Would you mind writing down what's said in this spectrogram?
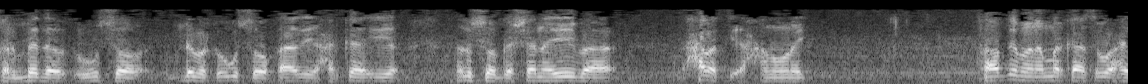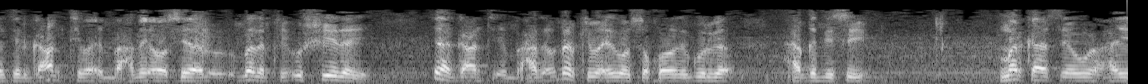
qarbada ugu dhabarka ugu soo qaadaya xarkaha iyo aan u gashanayay baa xabadkii xanuunay. Faatimana markaas waxay tihi gacantiiba i baxday oo sidaa badarkii u yaa gacantii i baxday oo dharkiiba igoo soqooday guriga xaqidiisii markaase waxay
